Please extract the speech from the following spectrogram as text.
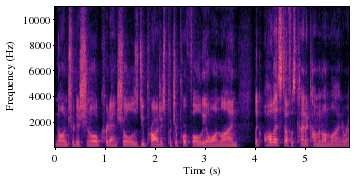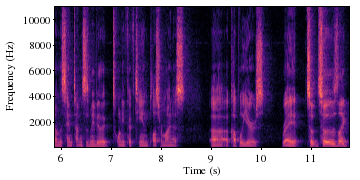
non-traditional credentials, do projects, put your portfolio online. Like all that stuff was kind of coming online around the same time. This is maybe like 2015 plus or minus uh, a couple years, right? So so it was like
